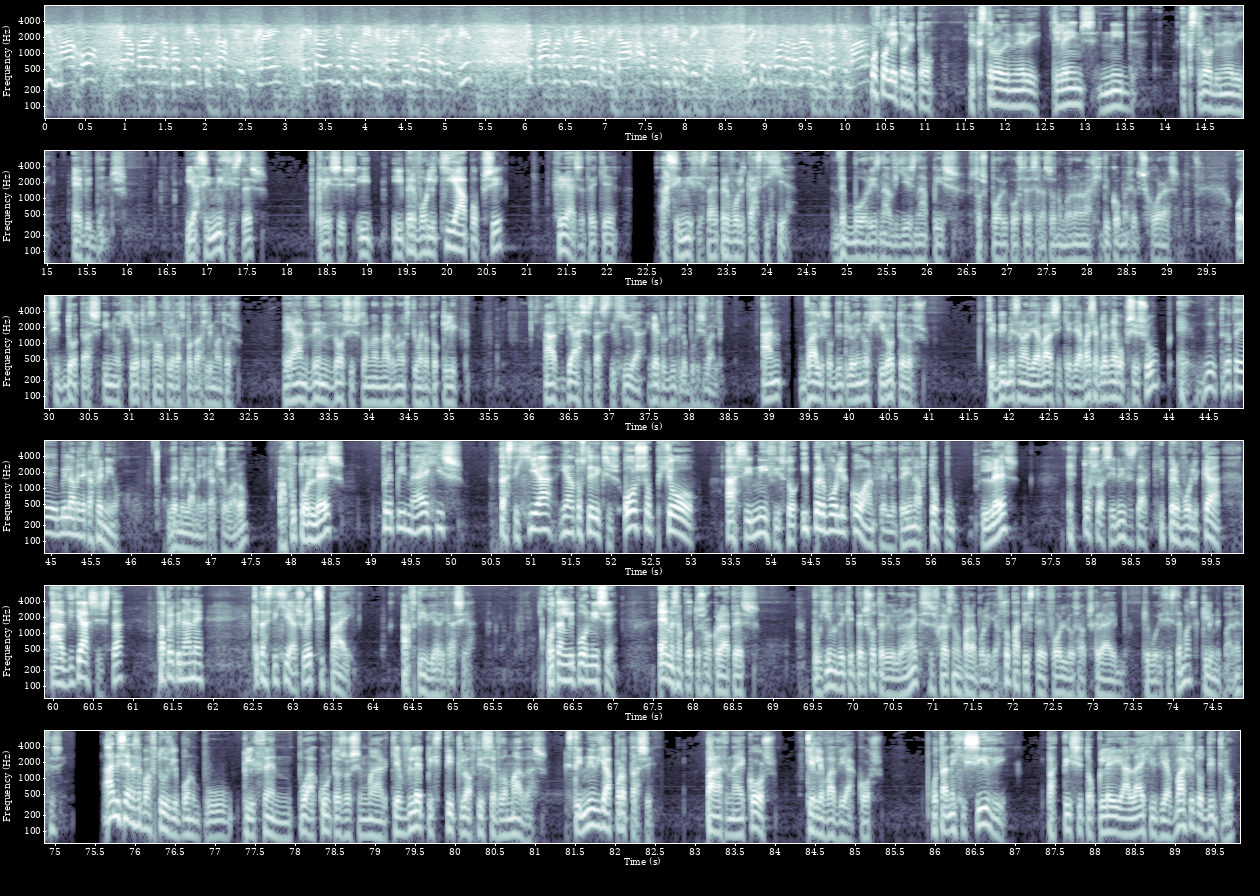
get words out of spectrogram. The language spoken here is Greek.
πυγμάχο και να πάρει τα πρωτεία του Κάσιους Κλέι. Τελικά ο ίδιος προτίμησε να γίνει ποδοσφαιριστής και πράγματι φαίνεται τελικά αυτός είχε το δίκιο. Το δίκιο λοιπόν με το μέρος του Ζωσιμάρ. Πώς το λέει το ρητό; Extraordinary claims need extraordinary evidence. Οι ασυνήθιστες κρίσεις, η, η υπερβολική άποψη χρειάζεται και ασυνήθιστα υπερβολικά στοιχεία. Δεν μπορείς να βγεις να πεις στο Sport 24 στο νούμερο ένα αθλητικό μέσο της χώρας ο Τσιντότα είναι ο χειρότερος θανατοφύλακα του πρωταθλήματος. Εάν δεν δώσεις στον αναγνώστη μετά το κλικ αδειάσεις τα στοιχεία για τον τίτλο που έχεις βάλει. Αν βάλεις τον τίτλο είναι ο χειρότερος και μπει μέσα να διαβάσει και διαβάσει απλά την άποψή σου, ε, τότε μιλάμε για καφενείο. Δεν μιλάμε για κάτι σοβαρό. Αφού το λες, πρέπει να έχεις τα στοιχεία για να το στηρίξεις. Όσο πιο ασυνήθιστο, υπερβολικό αν θέλετε, είναι αυτό που λες, ε, τόσο ασυνήθιστα, υπερβολικά, αδιάσυστα, θα πρέπει να είναι και τα στοιχεία σου. Έτσι πάει αυτή η διαδικασία. Όταν λοιπόν είσαι ένας από τους Σοκράτες, που γίνονται και περισσότεροι ολοένα και σας ευχαριστούμε πάρα πολύ γι' αυτό, πατήστε follow, subscribe και βοηθήστε μας. Κλείνει η παρένθεση. Αν είσαι ένας από αυτούς λοιπόν που πληθαίνουν, που ακούν το Ζωσιμάρ και βλέπεις τίτλο αυτής της εβδομάδας στην ίδια πρόταση Παναθηναϊκός και Λεβαδιακός, όταν έχεις ήδη πατήσει το play, αλλά έχεις διαβάσει τον τίτλο,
